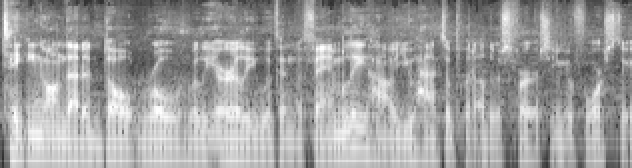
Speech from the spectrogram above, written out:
taking on that adult role really early within the family, how you had to put others first and you were forced to.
